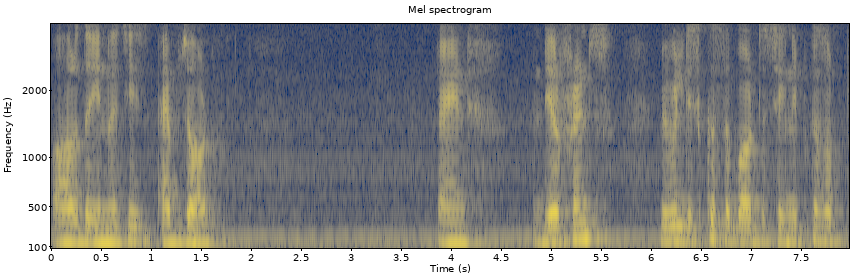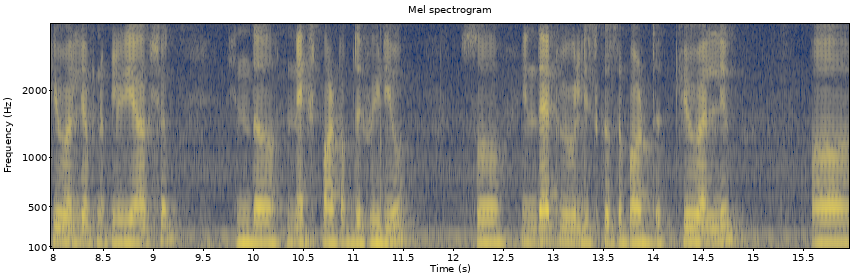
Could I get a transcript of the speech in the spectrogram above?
or the energy is absorbed and dear friends we will discuss about the significance of q value of nuclear reaction in the next part of the video. So in that we will discuss about the q value uh,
